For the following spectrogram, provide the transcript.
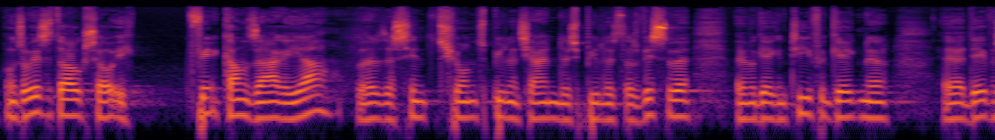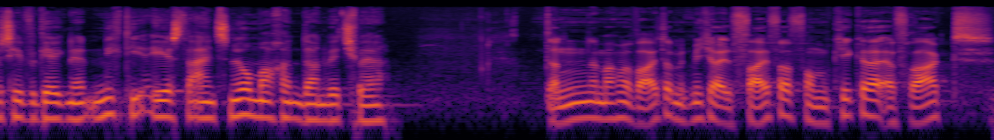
Und so ist es auch so. Ich kann sagen, ja, das sind schon spielentscheidende Spiele, das wissen wir. Wenn wir gegen tiefe Gegner, äh, defensive Gegner nicht die erste 1-0 machen, dann wird es schwer. Dann machen wir weiter mit Michael Pfeiffer vom Kicker. Er fragt,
